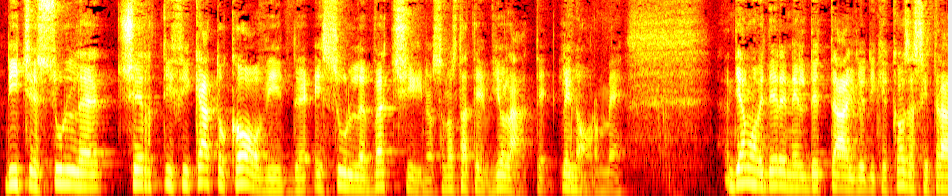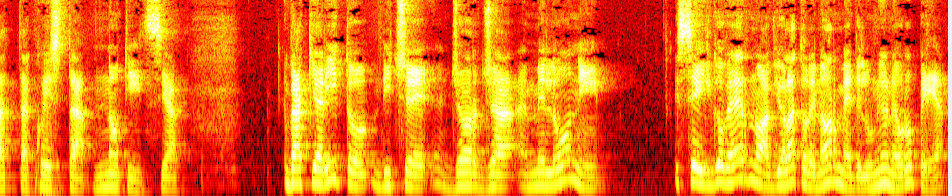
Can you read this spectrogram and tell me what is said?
Dice sul certificato Covid e sul vaccino sono state violate le norme. Andiamo a vedere nel dettaglio di che cosa si tratta questa notizia. Va chiarito, dice Giorgia Meloni, se il governo ha violato le norme dell'Unione Europea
